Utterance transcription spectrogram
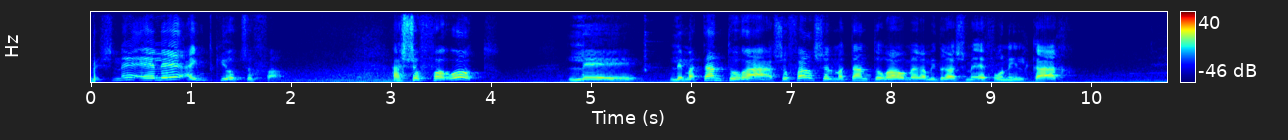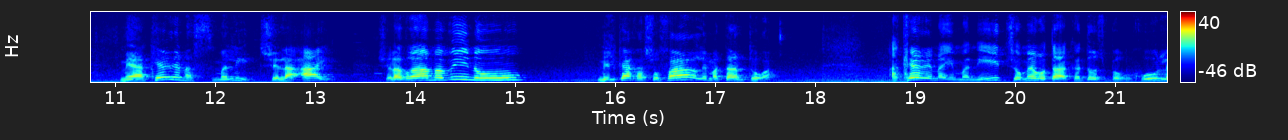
בשני אלה היו תקיעות שופר. השופרות ל... למתן תורה, השופר של מתן תורה, אומר המדרש, מאיפה נלקח? מהקרן השמאלית של העי של אברהם אבינו, נלקח השופר למתן תורה. הקרן הימנית, שומר אותה הקדוש ברוך הוא ל...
